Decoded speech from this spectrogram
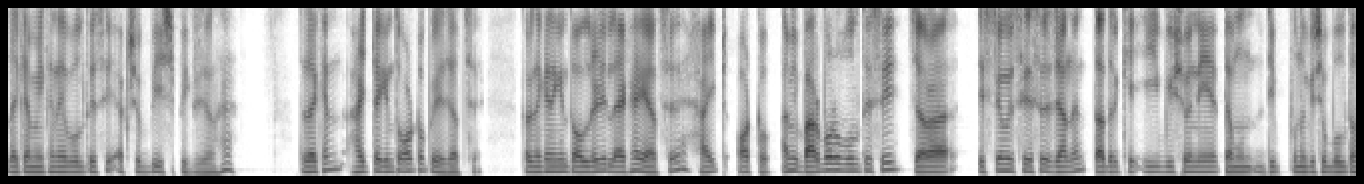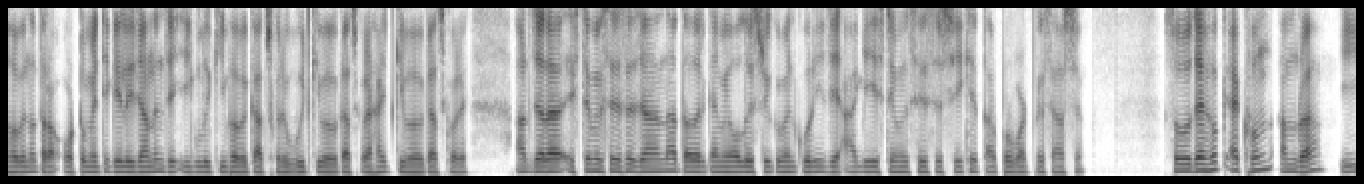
লাইক আমি এখানে বলতেছি ১২০ পিক্সেল, হ্যাঁ? তো দেখেন হাইটটা কিন্তু অটো পেয়ে যাচ্ছে। কারণ এখানে কিন্তু অলরেডি লেখাই আছে হাইট অটো। আমি বারবারও বলতেছি যারা HTML, CSS জানেন তাদেরকে এই বিষয় নিয়ে তেমন ডিপ কোনো কিছু বলতে হবে না। তারা অটোমেটিক্যালি জানেন যে এগুলো কীভাবে কাজ করে, উইট কীভাবে কাজ করে, হাইট কীভাবে কাজ করে। আর যারা HTML, CSS জানেন না তাদেরকে আমি অলওয়েজ রিকমেন্ড করি যে আগে HTML, CSS শিখে তারপর ওয়ার্ডপ্রেসে আসে সো যাই হোক এখন আমরা এই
